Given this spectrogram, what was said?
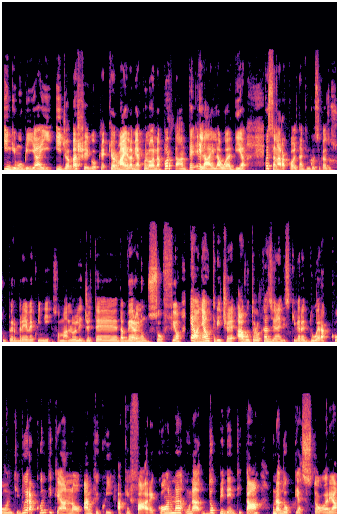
Inghi Mubiai, Ija Bashego, che, che, ormai è la mia colonna portante, e Laila Wadia. Questa è una raccolta anche in questo caso super breve, quindi insomma lo leggete davvero in un soffio. E ogni autrice ha avuto l'occasione di scrivere due racconti, due racconti che hanno anche qui a che fare con una doppia identità, una doppia storia,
